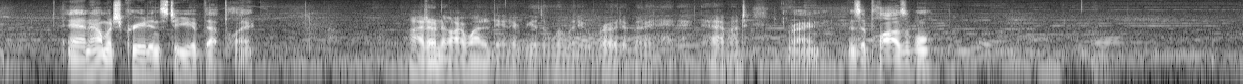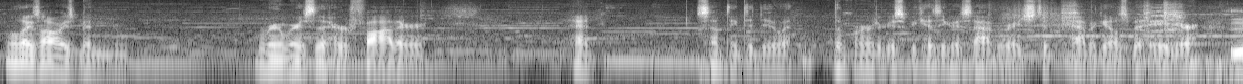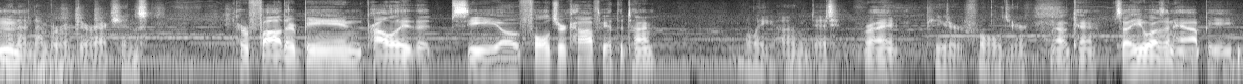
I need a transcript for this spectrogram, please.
And how much credence do you give that play? I don't know. I wanted to interview the woman who wrote it, but I haven't. Right. Is it plausible? Well, there's always been rumors that her father had something to do with the murders because he was outraged at Abigail's behavior in a hmm. number of directions. Her father being probably the CEO of Folger Coffee at the time? Well, he owned it, Right. Peter Folger. Okay. So he wasn't happy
